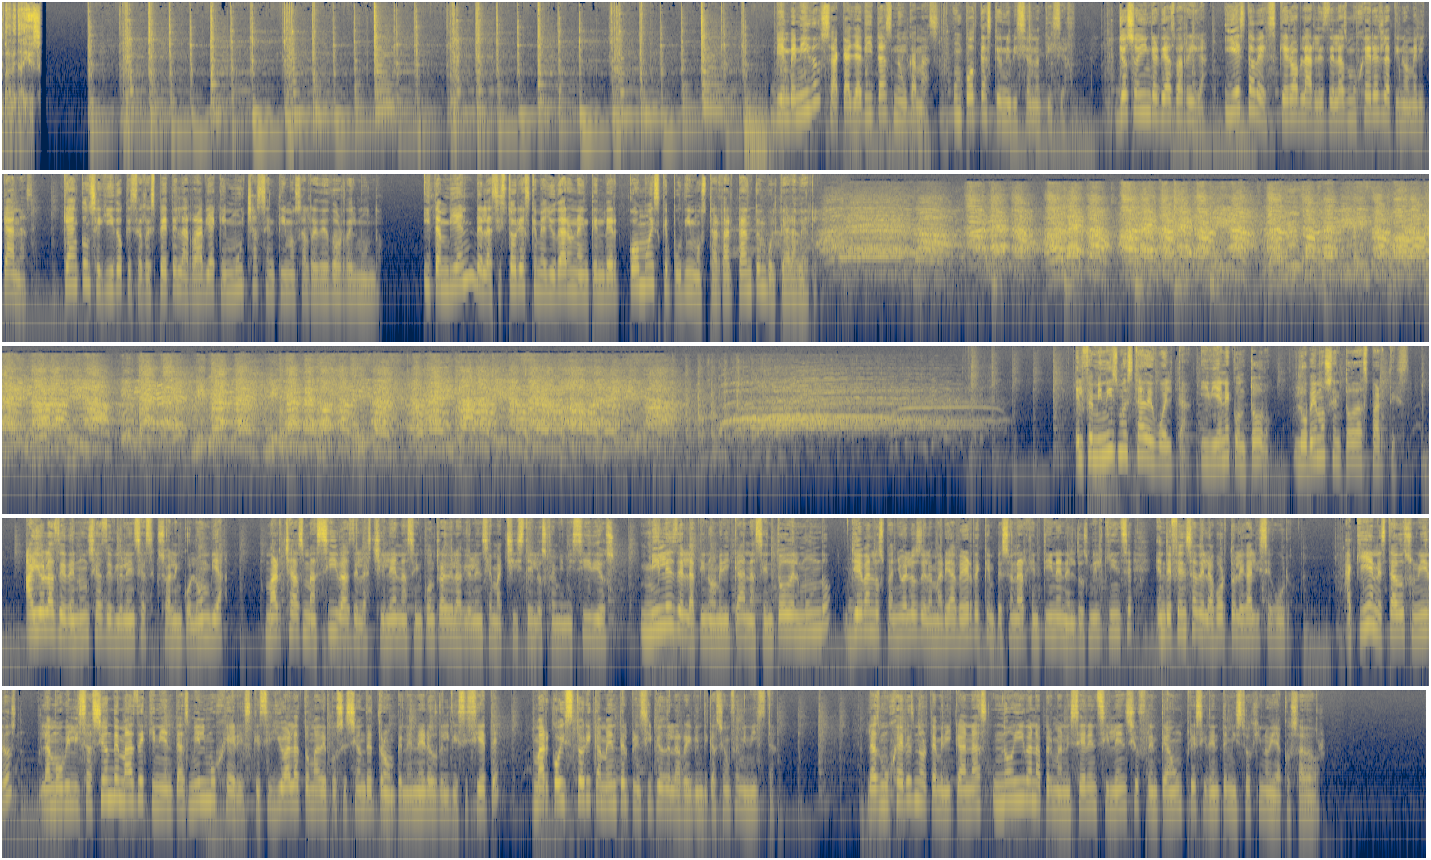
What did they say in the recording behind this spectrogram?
para detalles. Bienvenidos a Calladitas Nunca Más, un podcast de Univisión Noticias. Yo soy Inger Díaz Barriga y esta vez quiero hablarles de las mujeres latinoamericanas que han conseguido que se respete la rabia que muchas sentimos alrededor del mundo. Y también de las historias que me ayudaron a entender cómo es que pudimos tardar tanto en voltear a verla. El feminismo está de vuelta y viene con todo. Lo vemos en todas partes. Hay olas de denuncias de violencia sexual en Colombia, marchas masivas de las chilenas en contra de la violencia machista y los feminicidios. Miles de latinoamericanas en todo el mundo llevan los pañuelos de la marea verde que empezó en Argentina en el 2015 en defensa del aborto legal y seguro. Aquí en Estados Unidos, la movilización de más de 500.000 mujeres que siguió a la toma de posesión de Trump en enero del 17 marcó históricamente el principio de la reivindicación feminista. Las mujeres norteamericanas no iban a permanecer en silencio frente a un presidente misógino y acosador.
